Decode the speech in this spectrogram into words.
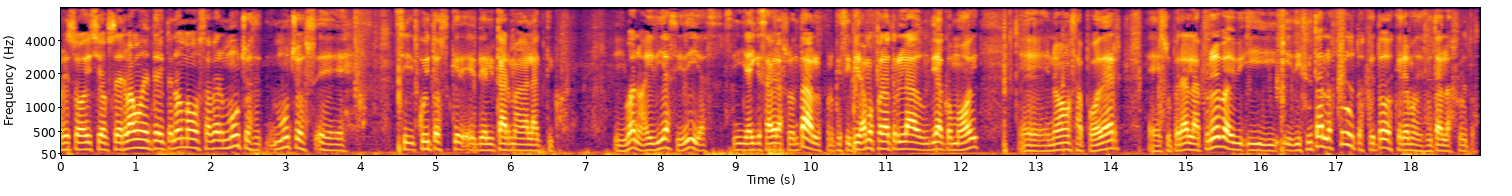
Por eso hoy si observamos el Telectonón vamos a ver muchos, muchos eh, circuitos del karma galáctico. Y bueno, hay días y días, y hay que saber afrontarlos, porque si miramos para otro lado un día como hoy, eh, no vamos a poder eh, superar la prueba y, disfrutar los frutos, que todos queremos disfrutar los frutos,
